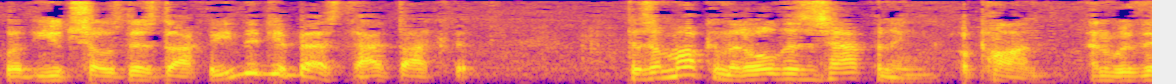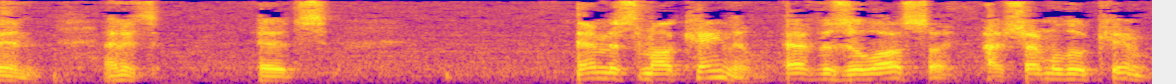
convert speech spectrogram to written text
whether you chose this doctor. You did your best, that doctor. There's a makom that all this is happening upon and within, and it's it's emes malkenu efezelosai Hashem Elokim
